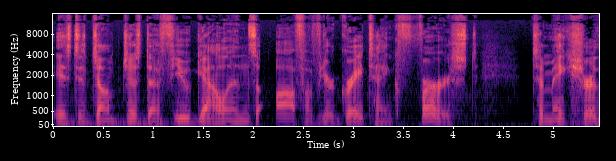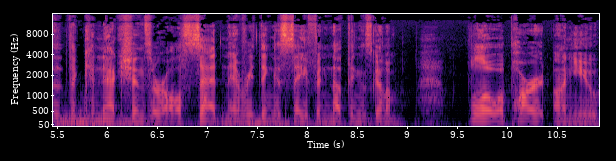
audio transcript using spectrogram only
is to dump just a few gallons off of your gray tank first to make sure that the connections are all set and everything is safe and nothing's going to blow apart on you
